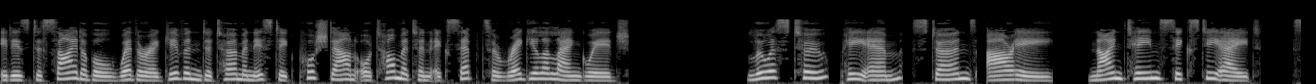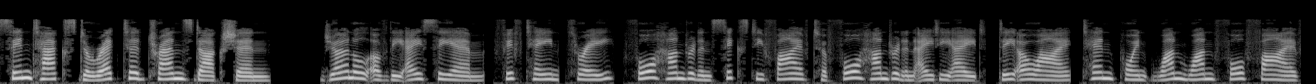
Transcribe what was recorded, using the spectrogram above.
it is decidable whether a given deterministic pushdown automaton accepts a regular language. Lewis II, P.M., Stearns, R.E. 1968. Syntax-directed transduction. Journal of the ACM, 15 3, 465–488, DOI, 10.1145,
